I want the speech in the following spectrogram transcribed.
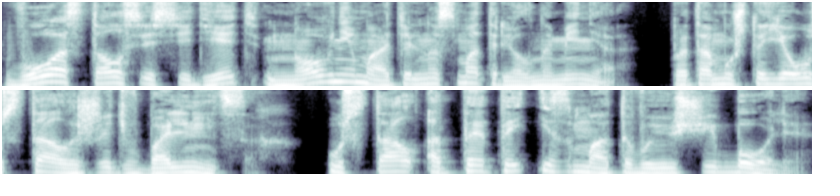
Во остался сидеть, но внимательно смотрел на меня, потому что я устал жить в больницах. Устал от этой изматывающей боли,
